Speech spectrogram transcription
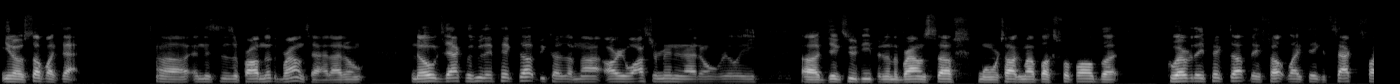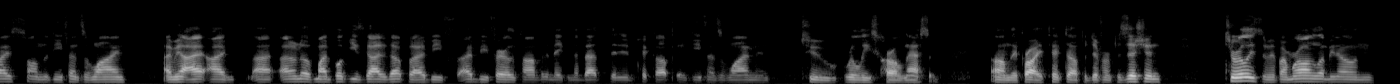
you know, stuff like that. Uh, and this is a problem that the Browns had. I don't know exactly who they picked up because I'm not Ari Wasserman and I don't really uh, dig too deep into the Browns stuff when we're talking about Bucs football. But whoever they picked up, they felt like they could sacrifice on the defensive line. I mean, I, I I don't know if my bookies got it up, but I'd be I'd be fairly confident making the bet that they didn't pick up a defensive lineman to release Carl Nassib. Um, they probably picked up a different position to release him. If I'm wrong, let me know, and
